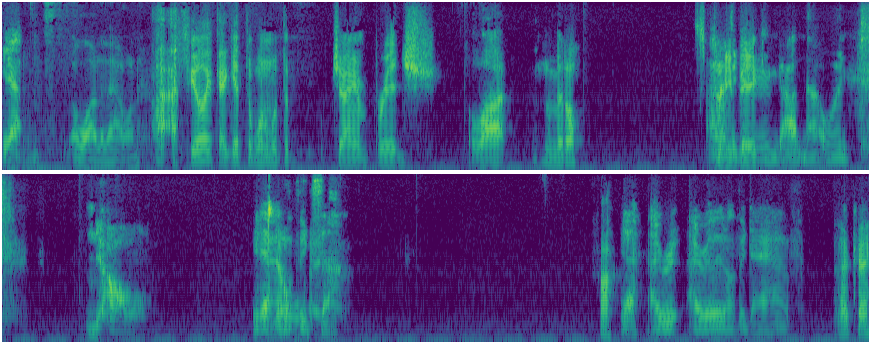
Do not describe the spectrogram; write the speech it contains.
Yeah. It's a lot of that one. I I feel like I get the one with the giant bridge a lot in the middle. It's I don't pretty think I've big. even gotten that one. No. Yeah, I don't think way. so. Huh. Yeah, I, re- I really don't think I have. Okay.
